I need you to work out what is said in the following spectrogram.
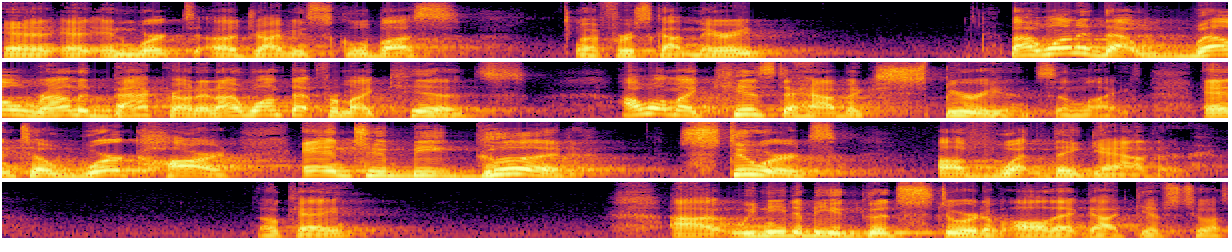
and, and worked uh, driving school bus when I first got married. But I wanted that well rounded background, and I want that for my kids. I want my kids to have experience in life and to work hard and to be good stewards of what they gather. Okay? Uh, we need to be a good steward of all that God gives to us.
